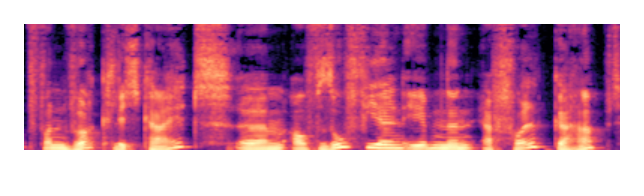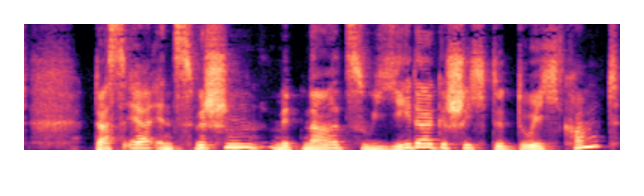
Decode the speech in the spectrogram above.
von Wirklichkeit ähm, auf so vielen Ebenen Erfolg gehabt, dass er inzwischen mit nahezu jeder Geschichte durchkommt,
